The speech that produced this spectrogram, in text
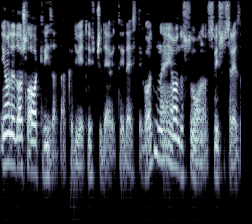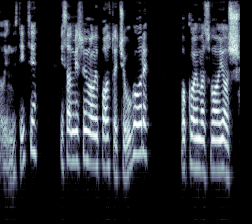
I onda je došla ova kriza, dakle 2009. i 10. godine i onda su ono, svi su srezali investicije i sad mi smo imali postojeće ugovore po kojima smo još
